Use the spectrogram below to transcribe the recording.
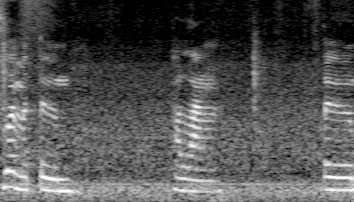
ช่วยมาเติม พลัง เติม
